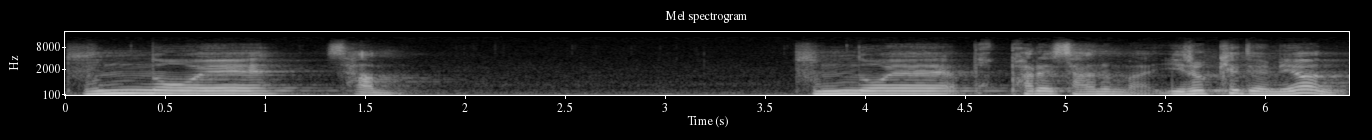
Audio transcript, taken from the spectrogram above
분노의 삶. 분노의 폭발해서 하는 말. 이렇게 되면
